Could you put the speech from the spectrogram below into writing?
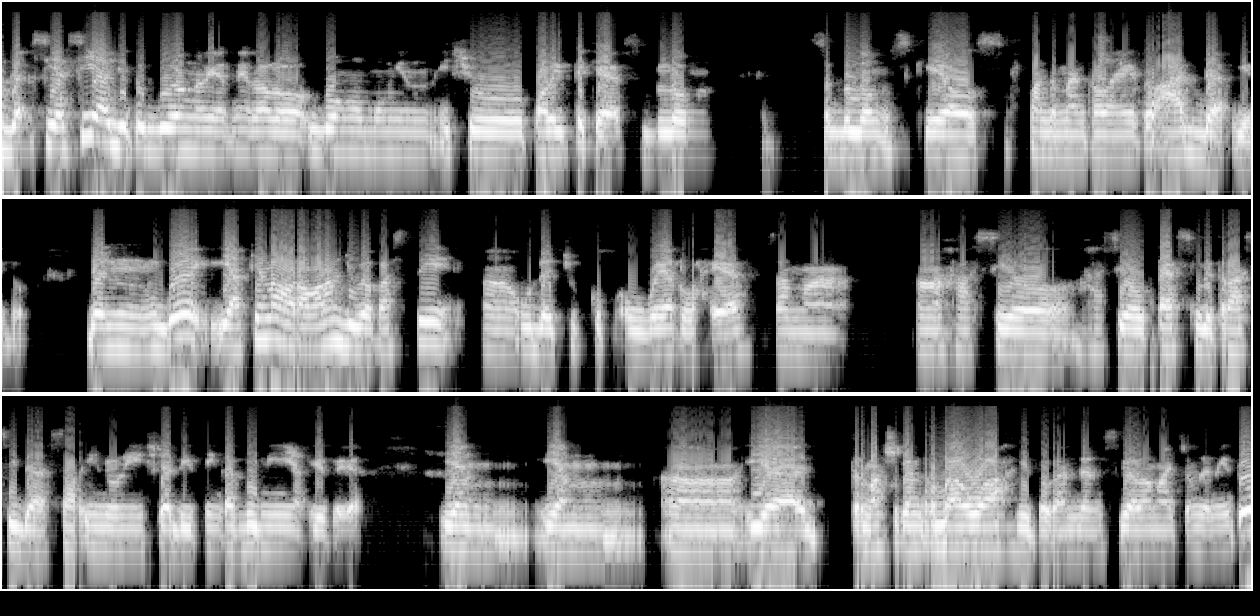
agak sia-sia gitu gue ngelihatnya kalau gue ngomongin isu politik ya sebelum sebelum skills fundamentalnya itu ada gitu. Dan gue yakin lah orang-orang juga pasti uh, udah cukup aware lah ya sama uh, hasil hasil tes literasi dasar Indonesia di tingkat dunia gitu ya yang yang uh, ya termasuk yang terbawah gitu kan dan segala macam dan itu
